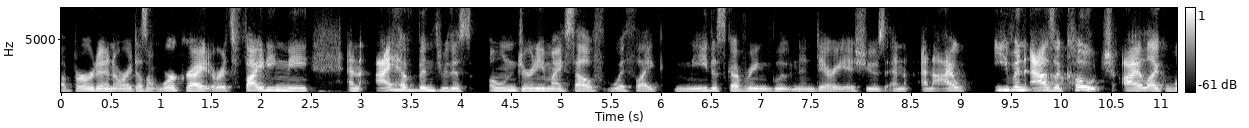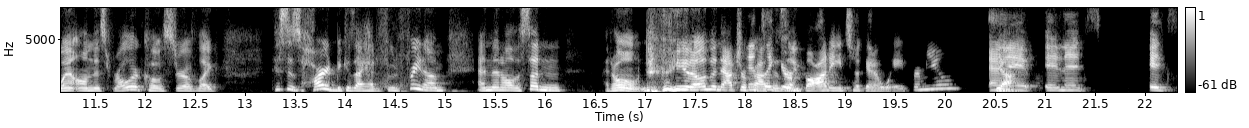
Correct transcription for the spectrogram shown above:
a burden or it doesn't work right or it's fighting me and I have been through this own journey myself with like me discovering gluten and dairy issues and and I even as a coach I like went on this roller coaster of like this is hard because I had food freedom. And then all of a sudden, I don't, you know, the natural it's like your like, body took it away from you. And yeah. it and it's it's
